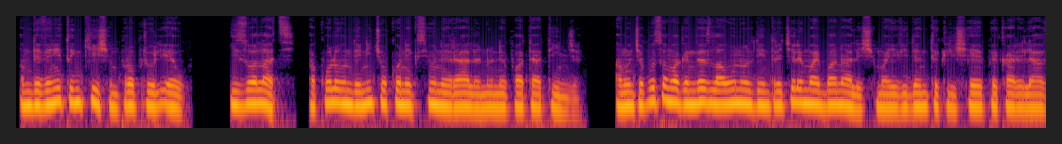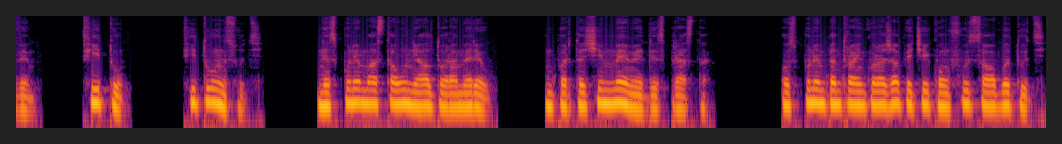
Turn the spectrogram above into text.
Am devenit închiși în propriul eu, izolați, acolo unde nicio conexiune reală nu ne poate atinge. Am început să mă gândesc la unul dintre cele mai banale și mai evidente clișee pe care le avem. Fii tu. Fii tu însuți. Ne spunem asta unii altora mereu. Împărtășim meme despre asta. O spunem pentru a încuraja pe cei confuzi sau abătuți.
